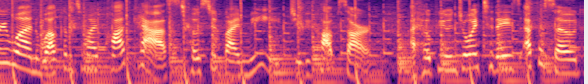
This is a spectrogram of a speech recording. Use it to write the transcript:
everyone. Welcome to my podcast, hosted by me, Judy Kobzar. I hope you enjoy today's episode.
